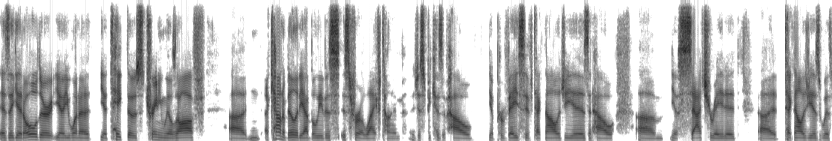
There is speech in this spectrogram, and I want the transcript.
As they get older, you know, you want to you know take those training wheels off. Uh, accountability, I believe, is is for a lifetime, just because of how you know, pervasive technology is and how um, you know saturated uh, technology is with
